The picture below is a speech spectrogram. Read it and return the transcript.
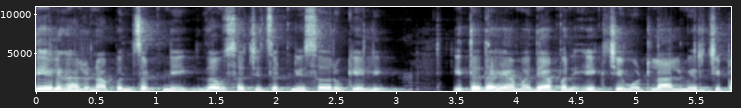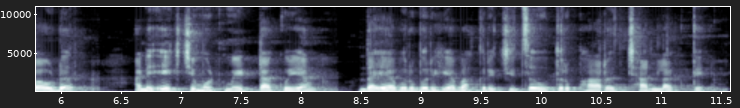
तेल घालून आपण चटणी जवसाची चटणी सर्व केली. इथं दह्यामध्ये आपण एक चिमूट लाल मिरची पावडर आणि एक चिमूट मीठ टाकूया. दह्याबरोबर ह्या भाकरीची चव तर फारच छान लागते.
